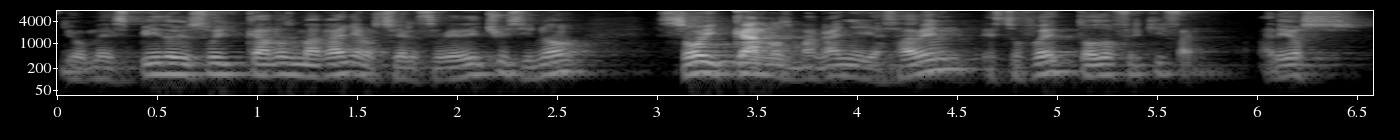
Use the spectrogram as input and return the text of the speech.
Yo me despido, yo soy Carlos Magaña, o sea, les había dicho, y si no, Soy Carlos Magaña, ya saben, esto fue todo Friki Fan. Adiós.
